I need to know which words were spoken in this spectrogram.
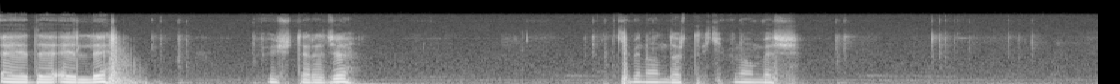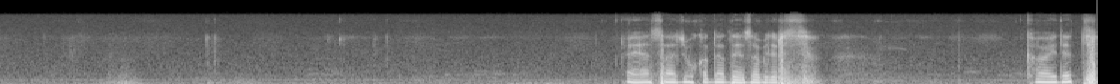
ED 50 3 derece 2014 2015 veya sadece bu kadar da yazabiliriz. Kaydet.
